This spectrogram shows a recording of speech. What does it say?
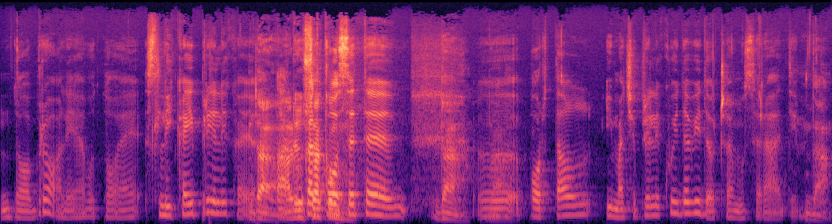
Dobro, ali evo, to je slika i prilika. Jer da, tako, ali u kad svakom... posete da, uh, da. portal, imaće priliku i da vide o čemu se radi. Da.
